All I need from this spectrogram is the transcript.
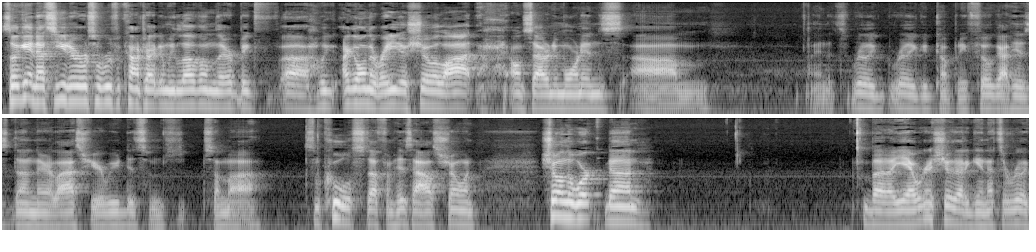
So again, that's the Universal Roofing Contract, and we love them. They're big. Uh, we, I go on the radio show a lot on Saturday mornings. Um, and it's really really good company. Phil got his done there last year. We did some some uh, some cool stuff from his house, showing showing the work done. But uh, yeah, we're gonna show that again. That's a really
